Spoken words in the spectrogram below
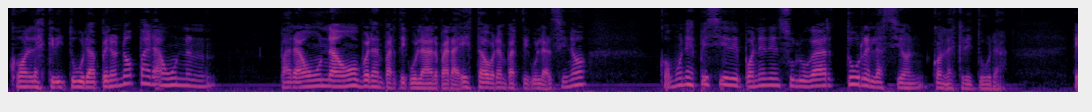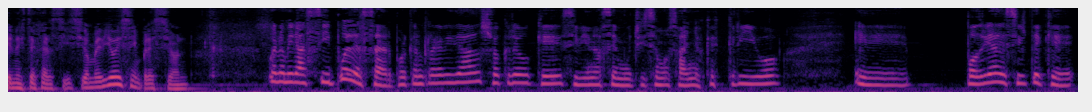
con la escritura, pero no para un para una obra en particular, para esta obra en particular, sino como una especie de poner en su lugar tu relación con la escritura en este ejercicio. Me dio esa impresión. Bueno, mira, sí puede ser, porque en realidad yo creo que, si bien hace muchísimos años que escribo, eh, podría decirte que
